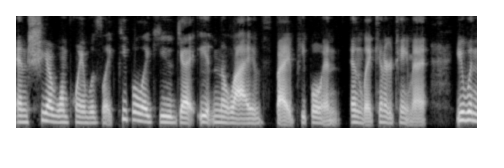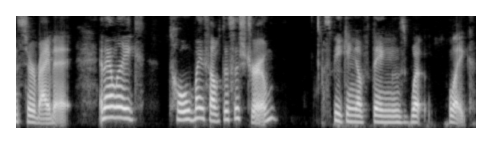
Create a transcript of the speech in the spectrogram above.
And she at one point was like, people like you get eaten alive by people in, in like entertainment. You wouldn't survive it. And I like told myself this is true speaking of things, what like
